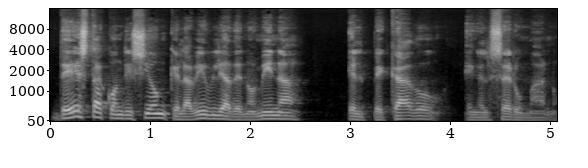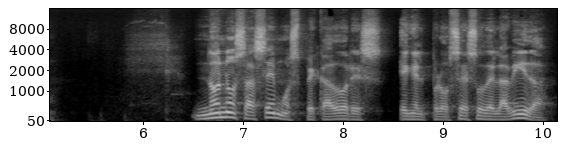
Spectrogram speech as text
de esta condición que la Biblia denomina el pecado en el ser humano. No nos hacemos pecadores en el proceso de la vida,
